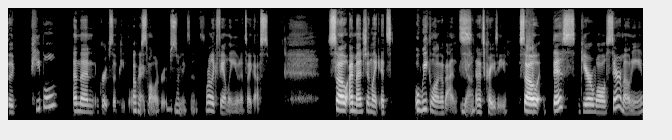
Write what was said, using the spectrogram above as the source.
the people and then groups of people, Okay. smaller cool. groups That makes sense. more like family units, I guess. So I mentioned like it's a week long event Yeah. and it's crazy. So this Gerewol ceremony,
